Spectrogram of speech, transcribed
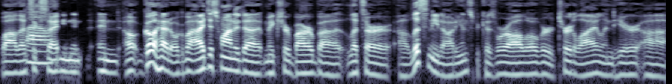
Wow, that's wow. exciting! And, and oh, go ahead, Ogama. I just wanted to make sure Barb uh, lets our uh, listening audience, because we're all over Turtle Island here, uh,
